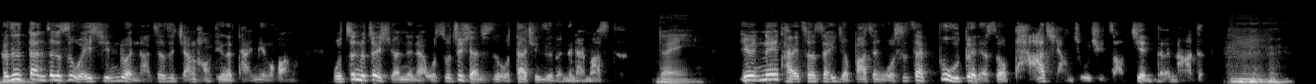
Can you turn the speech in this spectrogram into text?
可是，但这个是唯心论啊，这是讲好听的台面话嘛。我真的最喜欢那台，我说最喜欢就是我带去日本那台 Master。对，因为那台车在一九八三年，我是在部队的时候爬墙出去找建德拿的。嗯，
